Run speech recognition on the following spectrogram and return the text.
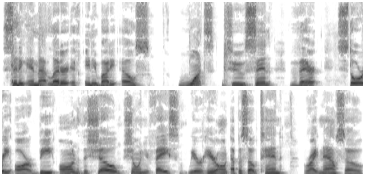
sending in that letter. If anybody else wants to send their story or be on the show, showing your face. We are here on episode 10 right now. So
